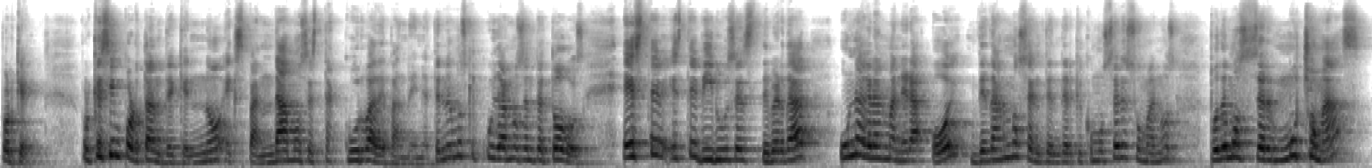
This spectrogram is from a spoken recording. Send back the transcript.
¿Por qué? Porque es importante que no expandamos esta curva de pandemia. Tenemos que cuidarnos entre todos. Este, este virus es de verdad una gran manera hoy de darnos a entender que como seres humanos podemos ser mucho más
